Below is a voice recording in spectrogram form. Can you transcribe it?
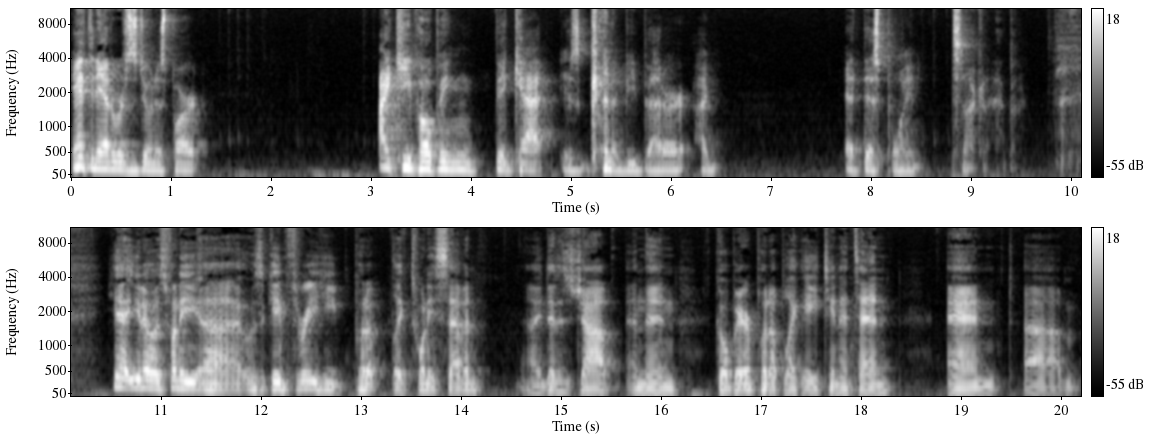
Anthony Edwards is doing his part. I keep hoping Big Cat is going to be better. I at this point, it's not going to happen. Yeah, you know, it was funny. Uh, it was a game three. He put up like 27. Uh, did his job. And then Gobert put up like 18 and 10. And um,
